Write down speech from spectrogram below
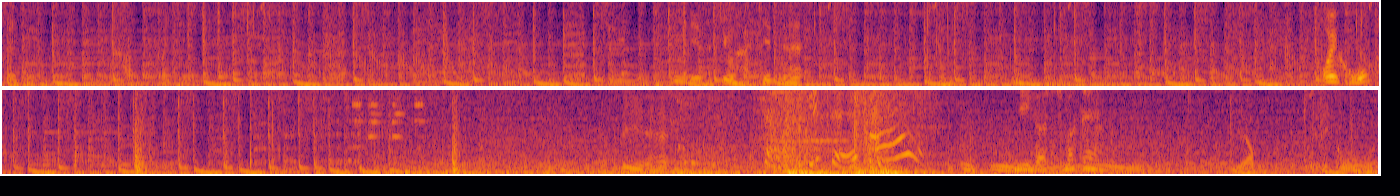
ไม่ถึงนะครับ ไม่ถึงจริงสกิลนี่สกิลหากินฮะ โอ้ยคุกดีนะฮะ 逃がしません เยี่ยมดีกูด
